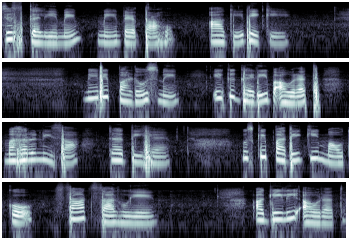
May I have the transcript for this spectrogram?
जिस गली में मैं रहता हूँ, आगे देखिए। मेरे पड़ोस में एक गरीब औरत महरनीसा रहती है। उसके पति की मौत को सात साल हुए। अकेली औरत,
